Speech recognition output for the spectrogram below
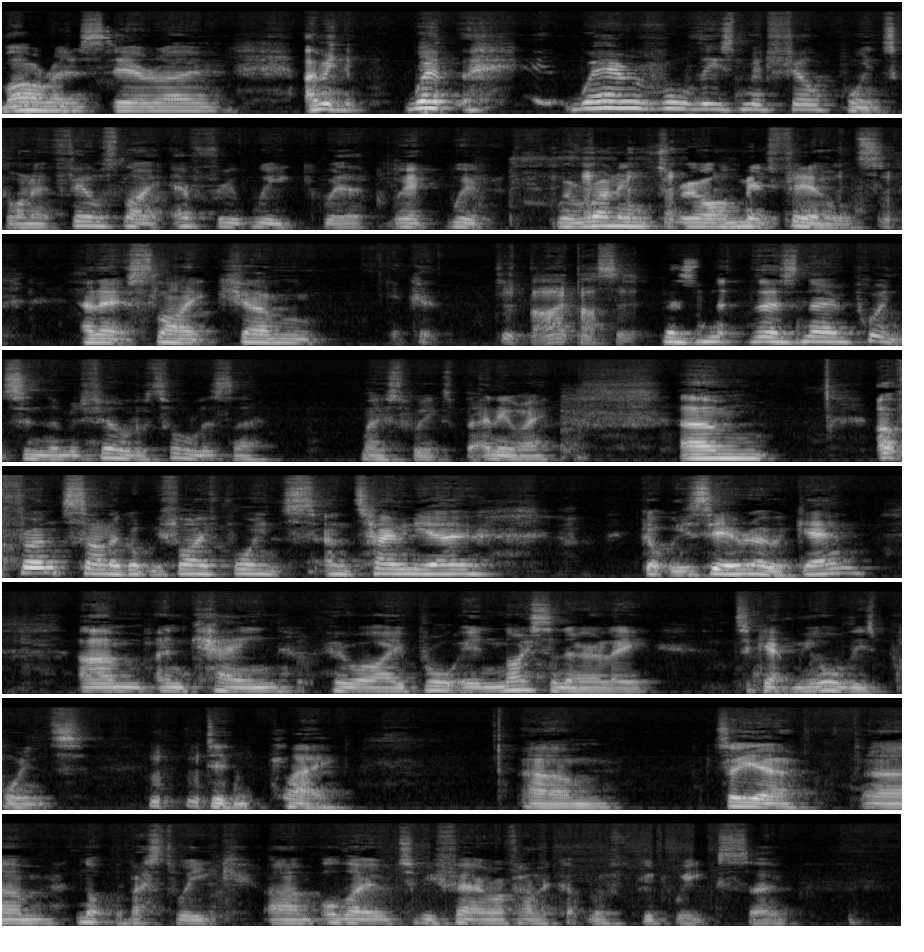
Mahrez zero. I mean, where have all these midfield points gone? It feels like every week we're we're we're, we're running through our midfields, and it's like um, Just bypass it. there's n- there's no points in the midfield at all, is there? Most weeks, but anyway. Um, up front, Salah got me five points. Antonio got me zero again, um, and Kane, who I brought in nice and early to get me all these points, didn't play. Um, so yeah, um, not the best week. Um, although to be fair, I've had a couple of good weeks, so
